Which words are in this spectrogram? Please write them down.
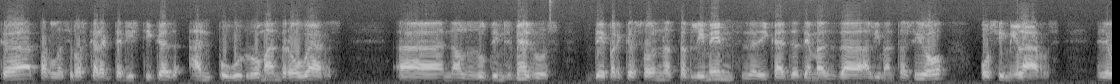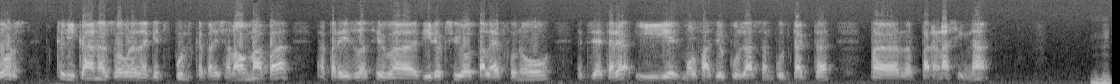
que per les seves característiques han pogut romandre oberts eh, en els últims mesos, bé perquè són establiments dedicats a temes d'alimentació o similars. Llavors, clicant a sobre d'aquests punts que apareixen al mapa, apareix la seva direcció, telèfon, etc i és molt fàcil posar-se en contacte per, per anar a signar. Mm -hmm.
